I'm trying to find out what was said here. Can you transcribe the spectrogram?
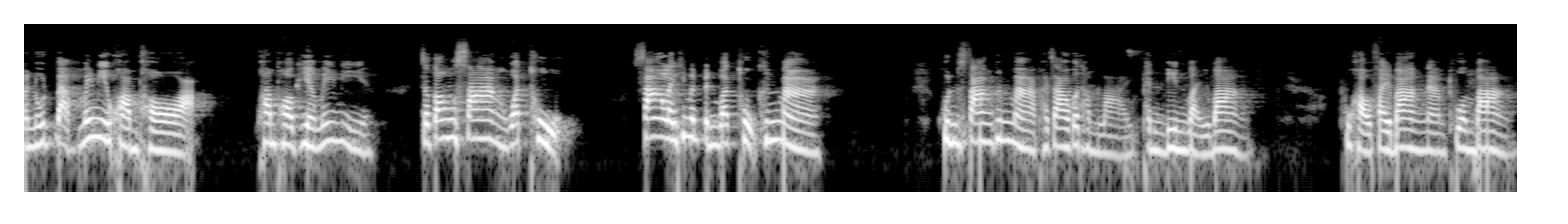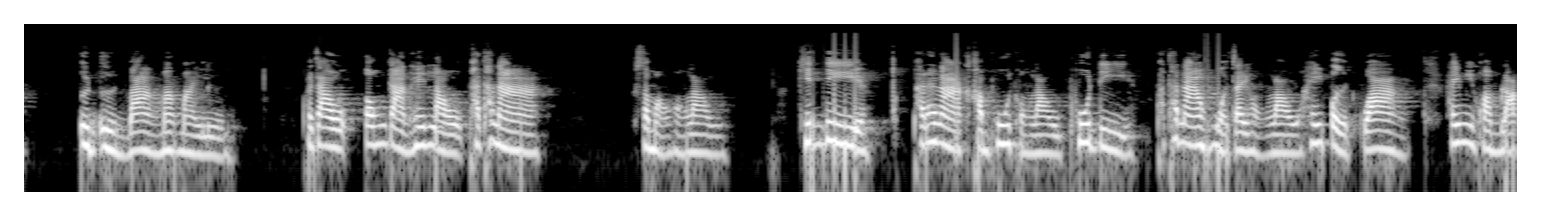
มนุษย์แบบไม่มีความพอความพอเพียงไม่มี จะต้องสร้างวัตถุ สร้างอะไรที่มันเป็นวัตถุขึ้นมา คุณสร้างขึ้นมาพระเจ้าก็ทำลาย แผ่นดินไหวบ้างภูเขาไฟบ้างน้ำท่วมบ้าง อื่น ๆ บ้างมากมายเลย พระเจ้าต้องการให้เราพัฒนาสมองของเรา คิดดีพัฒนาคำพูดของเราพูดดี พัฒนาหัวใจของเราให้เปิดกว้าง ให้มีความรัก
